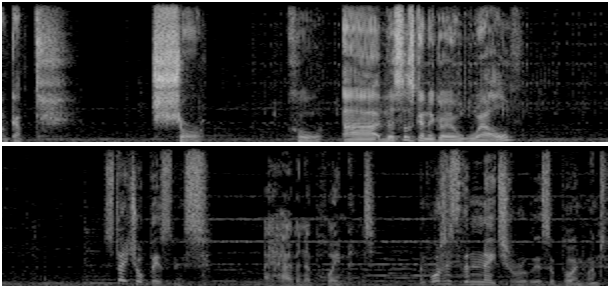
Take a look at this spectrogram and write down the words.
Okay. Sure. Cool. Uh, this is going to go well. State your business. I have an appointment. And what is the nature of this appointment?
